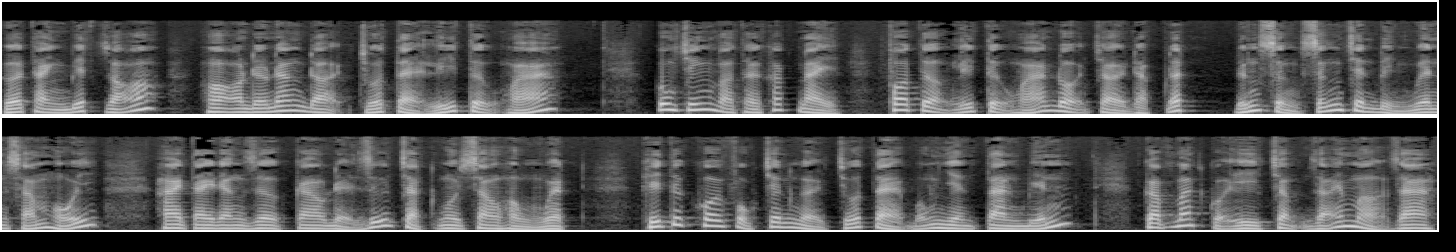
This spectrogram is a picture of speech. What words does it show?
Hứa Thành biết rõ, họ đều đang đợi chúa tể Lý Tự Hóa. Cũng chính vào thời khắc này, pho tượng Lý Tự Hóa đội trời đập đất, đứng sừng sững trên bình nguyên sám hối, hai tay đang giơ cao để giữ chặt ngôi sao hồng nguyệt. Khí thức khôi phục chân người chúa tể bỗng nhiên tan biến, cặp mắt của y chậm rãi mở ra.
